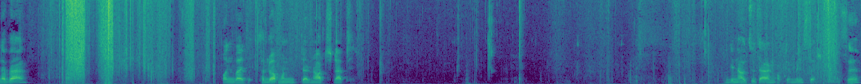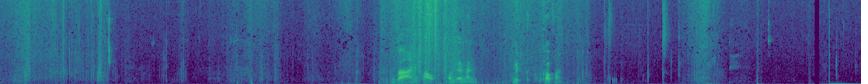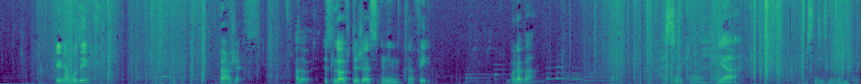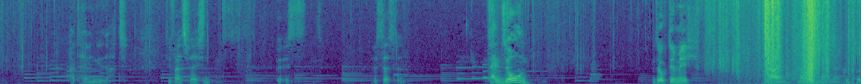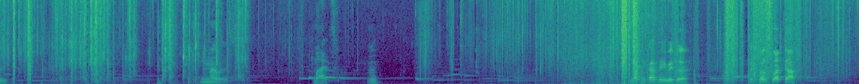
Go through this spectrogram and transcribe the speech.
An der Bar. Unweit von Dortmund, der Nordstadt. genau zu sagen auf der Münsterstraße. war eine Frau und ein Mann mit Koffern. In der Musik war Jazz. Also es läuft der Jazz in den Café oder Bar. Hast du bekommen? Ja. Wir müssen diesen Jungen töten. Hat Helen gesagt. Sie weiß vielleicht. Wer ist. Ist das denn? Sein Sohn! Sucht ihr mich? Nein, nein, nein, nein, Entschuldigung. Marvelous. Miles. Hm. Noch einen Kaffee bitte. Mit Schuss Wodka.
